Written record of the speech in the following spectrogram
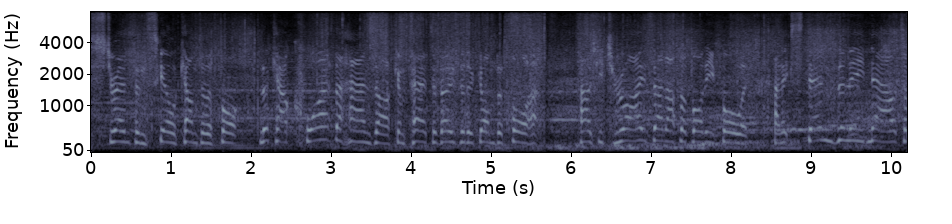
strength and skill come to the fore. Look how quiet the hands are compared to those that have gone before her. How she drives that upper body forward and extends the lead now to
